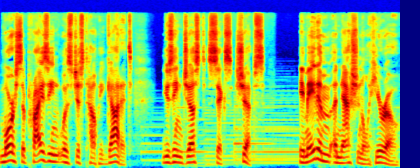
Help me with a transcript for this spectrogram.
More surprising was just how he got it, using just six ships. It made him a national hero,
